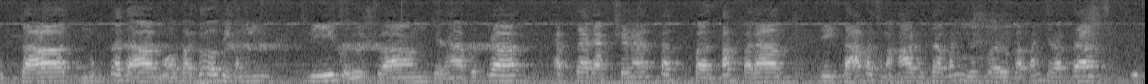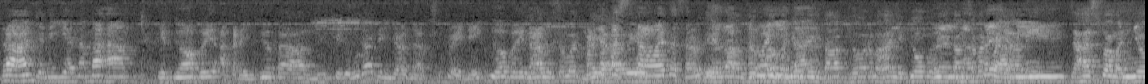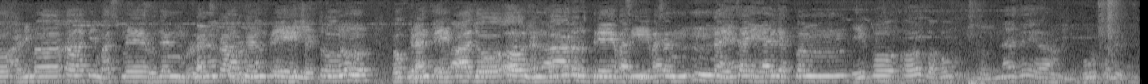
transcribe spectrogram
मुक्तात् मुक्तदामोपशोभितं स्वीकुरुष्वां जनापुत्र भक्तरक्षणतत्परां श्रीतापसमहारुतमन्युस्वरूपपञ्चरक्ता రుద్రాంజనేయ నమ యజ్ఞోపై అక్కడ యజ్ఞోపనిచ్చేది కూడా రెండు రెండు అక్షులు అయినాయి యజ్ఞోపేతాలు మండపస్వాయత సర్వదేవతాభ్యో నమ యజ్ఞోపవేతం సమర్పయామి సహస్వమన్యో అభిమాతిమస్మే రుజన్ మృగన్ ప్రమృగన్ ప్రే శత్రూను ఉగ్రంతే పాజో నన్వారుద్రే వసి వసన్నయస ఏకజత్వం ఏకో బహు ఉన్నదే భూషణ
